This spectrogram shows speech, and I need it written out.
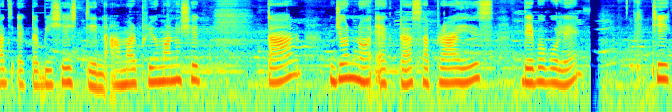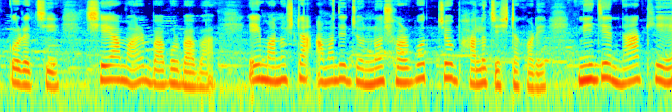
আজ একটা বিশেষ দিন। আমার প্রিয় মানুষের তার জন্য একটা সারপ্রাইজ দেব বলে ঠিক করেছি, সে আমার বাবুর বাবা। এই মানুষটা আমাদের জন্য সর্বোচ্চ ভালো চেষ্টা করে। নিজে না খেয়ে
